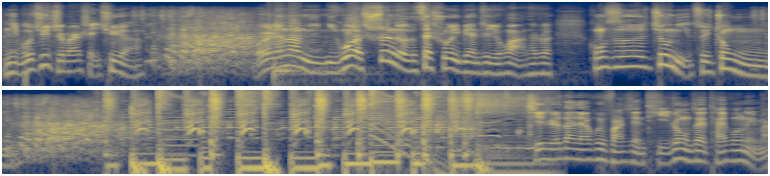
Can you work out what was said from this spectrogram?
你不去值班谁去啊？我说领导，你你给我顺溜的再说一遍这句话。他说公司就你最重。其实大家会发现，体重在台风里面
